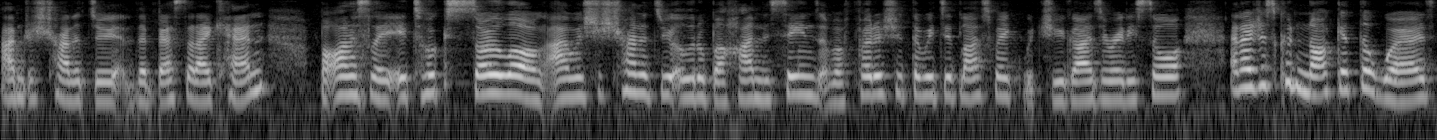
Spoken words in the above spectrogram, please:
I'm just trying to do the best that I can. But honestly it took so long. I was just trying to do a little behind the scenes of a photo shoot that we did last week which you guys already saw and I just could not get the words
